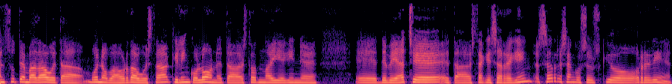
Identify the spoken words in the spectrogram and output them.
entzuten badau eta, bueno, ba, hor dau, ez da? Kilin kolon eta ez dut nahi egin eh, eh, DBH eta ez dakiz zer egin. Zer esango zeuzkio horreri?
